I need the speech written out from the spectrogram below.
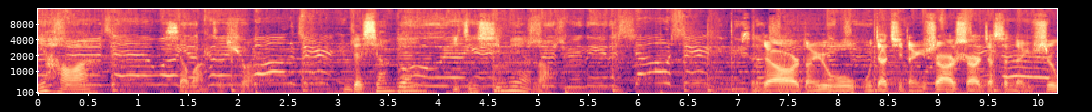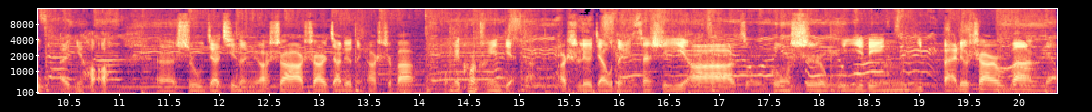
你好啊，小王子说，你的香烟已经熄灭了。三加二等于五，五加七等于十二，十二加三等于十五。哎，你好啊。呃，十五加七等于二十二，十二加六等于二十八。我没空重新点的。二十六加五等于三十一啊，总共是五亿零一百六十二万两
